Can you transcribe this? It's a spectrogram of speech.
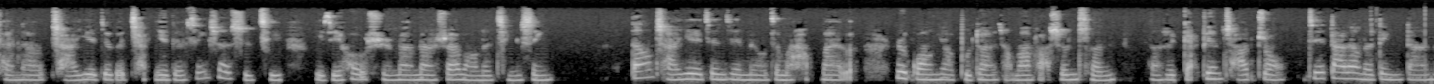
看到茶叶这个产业的兴盛时期，以及后续慢慢衰亡的情形。当茶叶渐渐没有这么好卖了，日光要不断想办法生存，像是改变茶种、接大量的订单，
